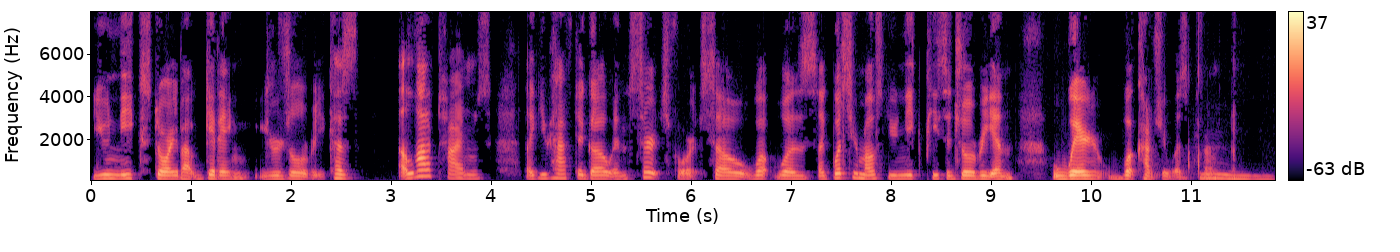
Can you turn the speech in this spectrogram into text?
unique story about getting your jewelry? Cuz a lot of times like you have to go and search for it. So what was like what's your most unique piece of jewelry and where what country was it from?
